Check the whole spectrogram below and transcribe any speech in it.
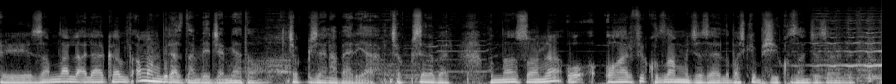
Eee, zamlarla alakalı ama onu birazdan vereceğim ya tamam. Çok güzel haber ya. Çok güzel haber. Bundan sonra o, o harfi kullanmayacağız herhalde. Başka bir şey kullanacağız herhalde.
